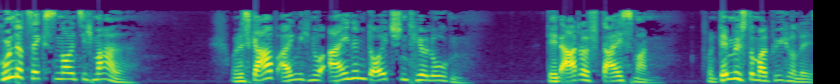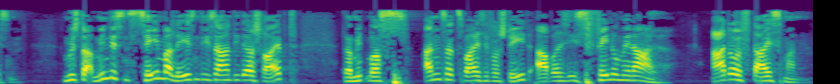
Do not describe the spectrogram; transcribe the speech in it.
196 Mal. Und es gab eigentlich nur einen deutschen Theologen, den Adolf Deismann. Von dem müsst ihr mal Bücher lesen. Müsst ihr mindestens zehnmal lesen, die Sachen, die der schreibt, damit man es ansatzweise versteht. Aber es ist phänomenal. Adolf Deismann.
